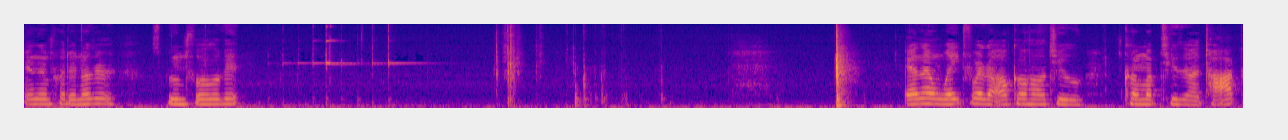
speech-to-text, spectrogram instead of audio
And then put another spoonful of it. and then wait for the alcohol to come up to the top.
